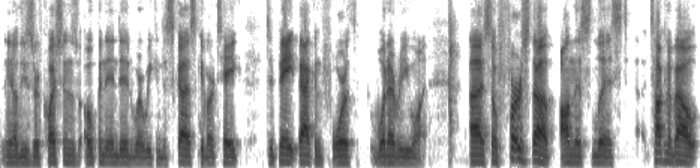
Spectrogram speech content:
You know, these are questions open ended where we can discuss, give our take, debate back and forth, whatever you want. Uh, so, first up on this list, talking about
